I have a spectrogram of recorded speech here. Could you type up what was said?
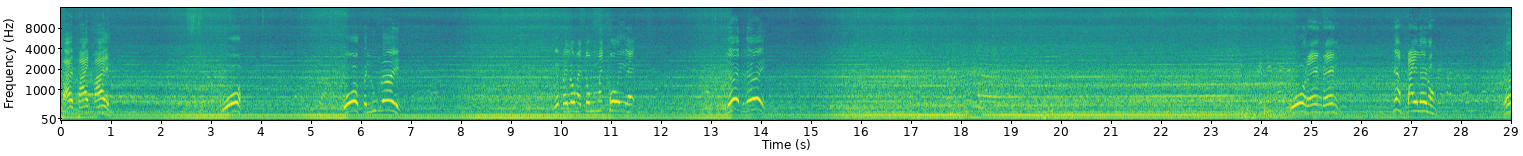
ไปไปไปโอ้โอ้เป็นลุมเลย เดี๋ยวไปลงไอ้ตรงไมโครอีกแหละ เลยไปเลย โอ้แรงแรงเนี่ยไปเลยเนาะเออ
